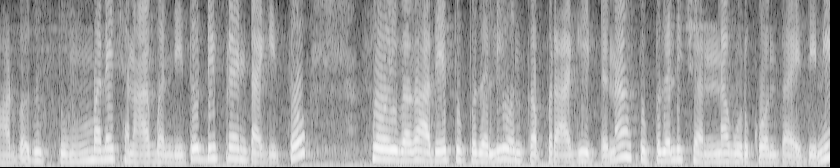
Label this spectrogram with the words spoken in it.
ಮಾಡ್ಬೋದು. ತುಂಬಾ ಚೆನ್ನಾಗಿ ಬಂದಿತ್ತು ಡಿಫ್ರೆಂಟ್ ಆಗಿತ್ತು. ಸೊ ಇವಾಗ ಅದೇ ತುಪ್ಪದಲ್ಲಿ ಒಂದು ಕಪ್ ರಾಗಿ ಹಿಟ್ಟನ್ನ ತುಪ್ಪದಲ್ಲಿ ಚೆನ್ನಾಗಿ ಹುರ್ಕೊತಾ ಇದ್ದೀನಿ.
